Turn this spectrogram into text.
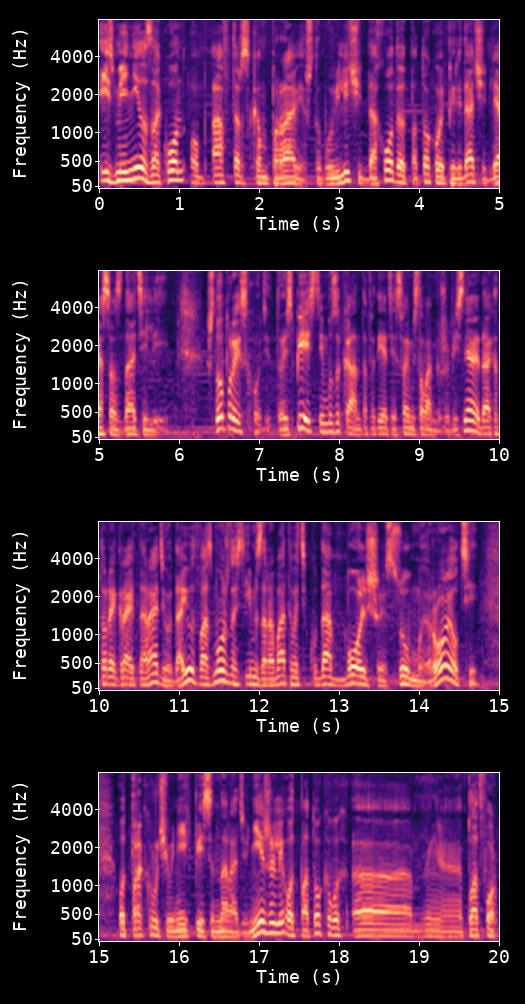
изменил закон об авторском праве, чтобы увеличить доходы от потоковой передачи для создателей. Что происходит? То есть песни музыкантов, это я тебе своими словами уже объясняю, да, которые играют на радио, дают возможность им зарабатывать куда больше суммы роялти от прокручивания их песен на радио, нежели от потоковых э, э, платформ.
